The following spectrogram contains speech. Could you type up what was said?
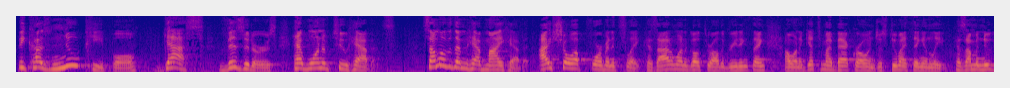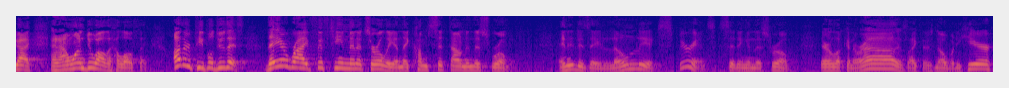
Because new people guests, visitors, have one of two habits. Some of them have my habit. I show up four minutes late because I don't want to go through all the greeting thing. I want to get to my back row and just do my thing and leave because I'm a new guy and I want to do all the hello thing. Other people do this. They arrive 15 minutes early and they come sit down in this room. And it is a lonely experience sitting in this room. They're looking around. It's like there's nobody here.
